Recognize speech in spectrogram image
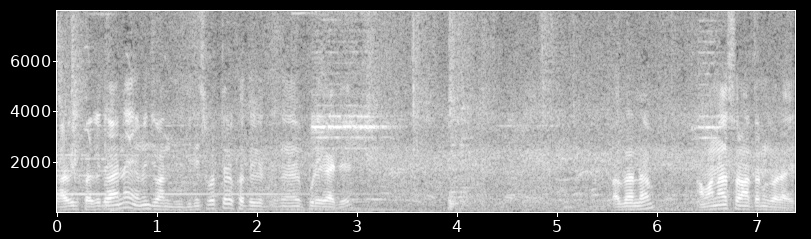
কারও কিছু ক্ষয়ক্ষতি হয় না এমনি জন- জিনিসপত্রের ক্ষতি পুড়ে গেছে। আপনার নাম? আমার নাম সনাতন গড়াই।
